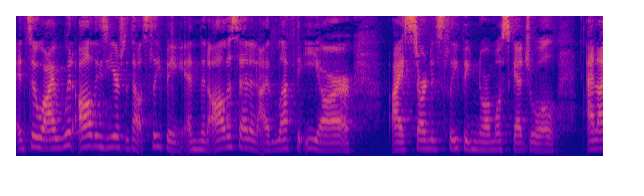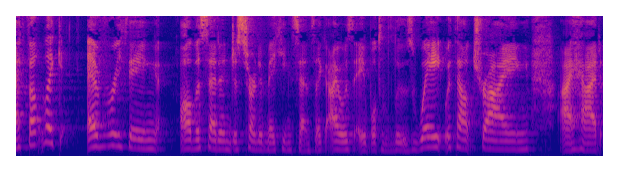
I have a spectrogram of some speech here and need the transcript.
and so I went all these years without sleeping, and then all of a sudden I left the ER. I started sleeping normal schedule and I felt like everything all of a sudden just started making sense. Like I was able to lose weight without trying. I had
